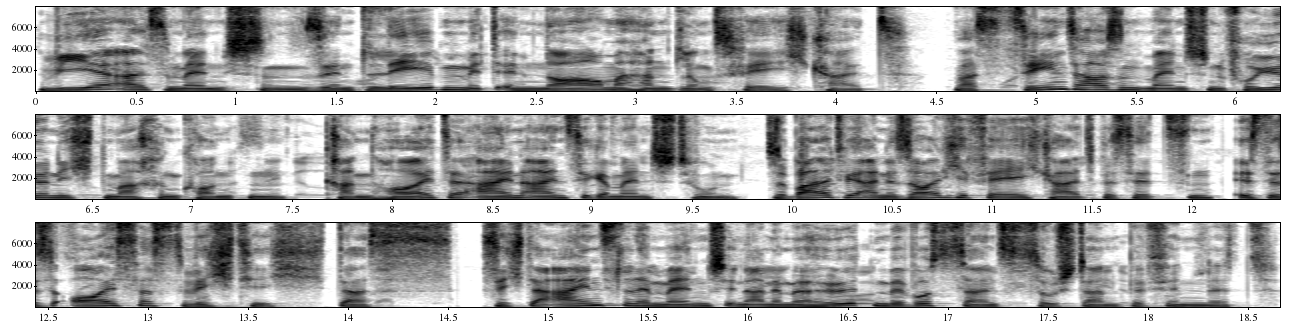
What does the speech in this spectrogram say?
Wir als Menschen sind Leben mit enormer Handlungsfähigkeit. Was 10.000 Menschen früher nicht machen konnten, kann heute ein einziger Mensch tun. Sobald wir eine solche Fähigkeit besitzen, ist es äußerst wichtig, dass sich der einzelne Mensch in einem erhöhten Bewusstseinszustand befindet.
